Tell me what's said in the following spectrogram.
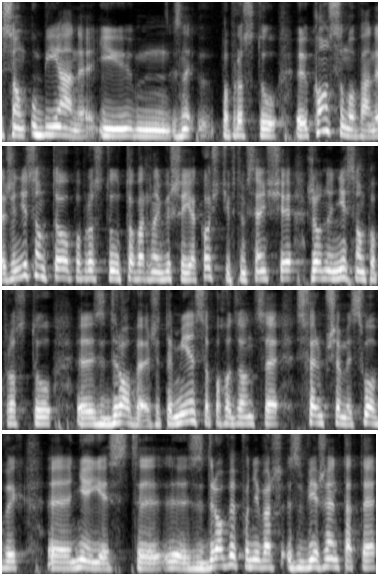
są ubijane i mm, po prostu konsumowane, że nie są to po prostu towar najwyższej jakości, w tym sensie, że one nie są po prostu zdrowe, że to mięso pochodzące z ferm przemysłowych nie jest zdrowe, ponieważ zwierzęta te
